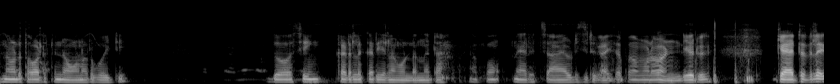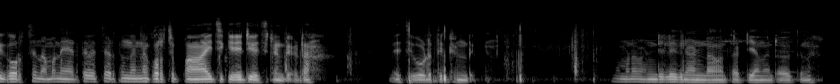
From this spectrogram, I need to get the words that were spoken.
നമ്മുടെ തോട്ടത്തിൻ്റെ ഓണർ പോയിട്ട് ദോശയും കടലക്കറിയെല്ലാം കൊണ്ടുവന്നിട്ടാ. അപ്പോൾ നേരെ ചായ കുടിച്ചിട്ട് കഴിച്ചു അപ്പോൾ നമ്മുടെ വണ്ടി ഒരു കയറ്റത്തിലേക്ക് കുറച്ച് നമ്മൾ നേരത്തെ വെച്ചെടുത്ത് തന്നെ കുറച്ച് പായിച്ച് കയറ്റി വെച്ചിട്ടുണ്ട് കേട്ടാ. വെച്ച് കൊടുത്തിട്ടുണ്ട്. നമ്മുടെ വണ്ടിയിൽ ഇത് രണ്ടാമത്തെ അട്ടിയാണ് കേട്ടോ വെക്കുന്നത്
